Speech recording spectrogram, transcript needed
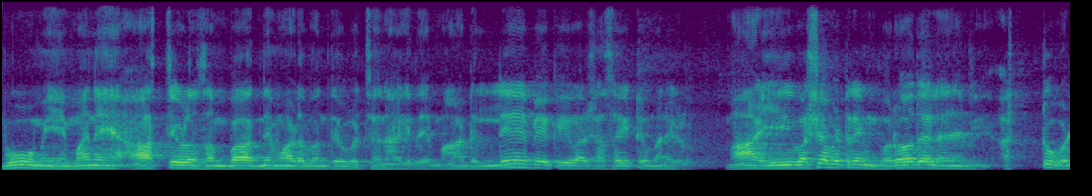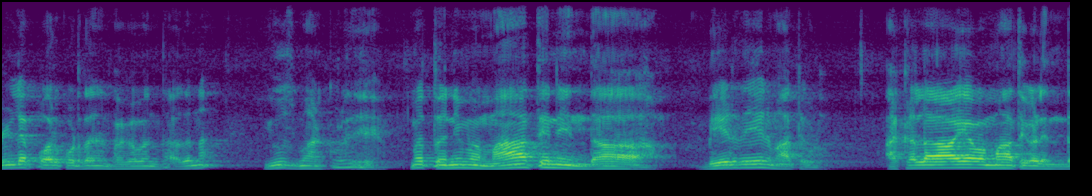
ಭೂಮಿ, ಮನೆ, ಆಸ್ತಿಗಳು ಸಂಪಾದನೆ ಮಾಡುವಂಥ ಯೋಗ ಚೆನ್ನಾಗಿದೆ. ಮಾಡಲೇಬೇಕು ಈ ವರ್ಷ ಸೈಟು ಮನೆಗಳು. ಮಾ, ಈ ವರ್ಷ ಬಿಟ್ಟರೆ ನಿಮ್ಗೆ ಬರೋದೇ ಇಲ್ಲ ನಿಮಗೆ. ಅಷ್ಟು ಒಳ್ಳೆ ಪವರ್ ಕೊಡ್ತಾನೆ ಭಗವಂತ. ಅದನ್ನು ಯೂಸ್ ಮಾಡ್ಕೊಳ್ಳಿ. ಮತ್ತು ನಿಮ್ಮ ಮಾತಿನಿಂದ ಬೇಡದೇ ಮಾತುಗಳು. ಅಕಲಾಯ ಮಾತುಗಳಿಂದ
